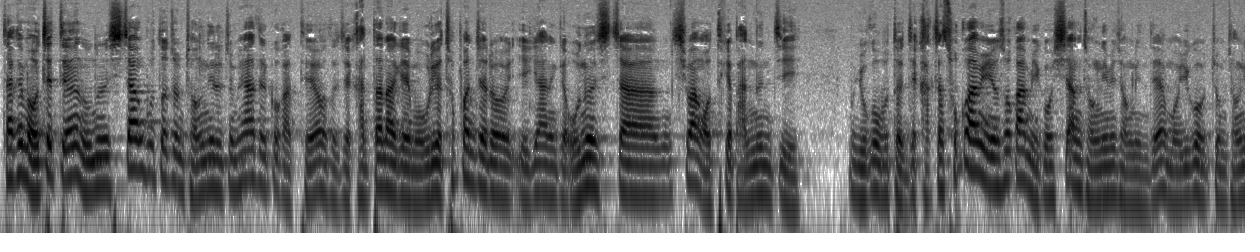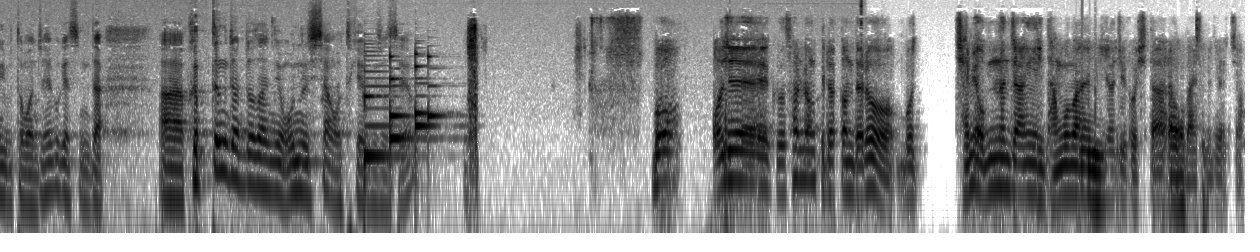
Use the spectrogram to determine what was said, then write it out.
자, 그러면 어쨌든 오늘 시장부터 좀 정리를 좀 해야 될 것 같아요. 그래서 이제 간단하게 뭐 우리가 첫 번째로 얘기하는 게 오늘 시장 시황 어떻게 봤는지 뭐 요거부터 이제 각자 소감이면 소감이고 시장 정리면 정리인데요. 뭐 이거 좀 정리부터 먼저 해보겠습니다. 아, 급등 전도사님 오늘 시장 어떻게 보셨어요? 뭐, 어제 그 설명드렸던 대로, 뭐, 재미없는 장이 당분간은 이어질 것이다라고 말씀을 드렸죠.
